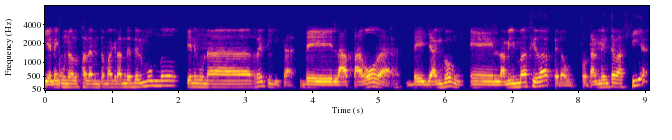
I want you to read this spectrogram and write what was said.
tienen uno de los parlamentos más grandes del mundo, tienen una réplica de la pagoda de Yangon en la misma ciudad, pero totalmente vacía.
